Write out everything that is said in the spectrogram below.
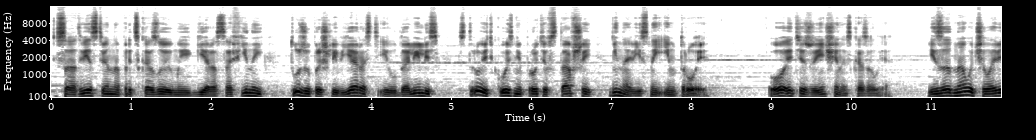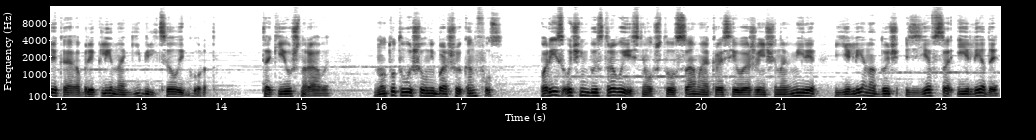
Соответственно, предсказуемые Гера с Афиной – тут же пришли в ярость и удалились строить козни против ставшей ненавистной им Трои. «О, эти женщины», — сказал я, — «из-за одного человека обрекли на гибель целый город». Такие уж нравы. Но тут вышел небольшой конфуз. Парис очень быстро выяснил, что самая красивая женщина в мире – Елена, дочь Зевса и Леды,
